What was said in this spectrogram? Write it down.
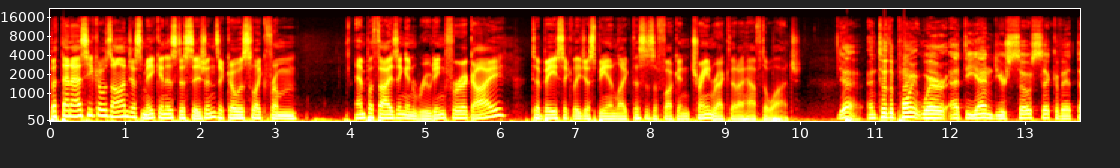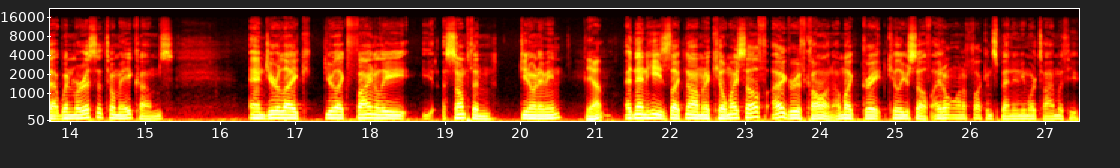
But then as he goes on, just making his decisions, it goes like from empathizing and rooting for a guy to basically just being like, this is a fucking train wreck that I have to watch. Yeah, and to the point where at the end you're so sick of it that when Marisa Tomei comes, and you're like, you're like, finally something. Do you know what I mean? Yeah. And then he's like, "No, I'm gonna kill myself." I agree with Colin. I'm like, "Great, kill yourself. I don't want to fucking spend any more time with you."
